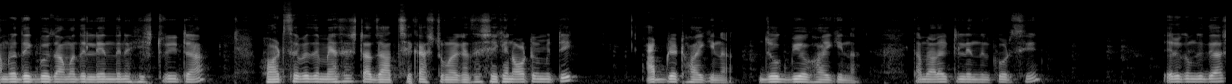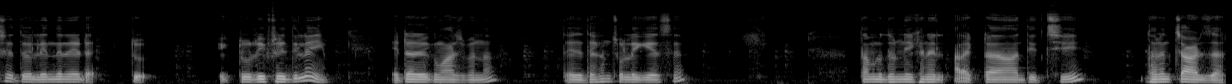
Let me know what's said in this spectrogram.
আমরা দেখব যে আমাদের লেনদেনের হিস্টোরিটা হোয়াটসঅ্যাপে যে মেসেজটা যাচ্ছে কাস্টমারের কাছে, সেখানে অটোমেটিক আপডেট হয় কি না যোগ বিয়োগ হয় কি না তা আমরা আরেকটি লেনদেন করছি। এরকম যদি আসে, তো লেনদেনের এটা একটু একটু রিফ্রেশ দিলেই এটা এরকম আসবে না। তো এই দেখুন, চলে গিয়েছে। তো আমরা ধরুন এখানে আরেকটা দিচ্ছি। ধরেন চার্জার।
